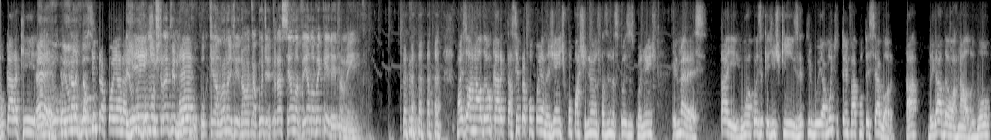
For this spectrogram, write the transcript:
É um cara que. Eu é, vou- é um eu cara que tá vou- sempre apoiando a Eu gente. não vou mostrar de né? novo, porque a Lana Girão acabou de entrar. Se ela ver, ela vai querer também. Mas o Arnaldo é um cara que tá sempre acompanhando a gente, compartilhando, fazendo as coisas com a gente. Ele merece. Tá aí, uma coisa que a gente quis retribuir há muito tempo vai acontecer agora, tá? Obrigadão, Arnaldo. Vou,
